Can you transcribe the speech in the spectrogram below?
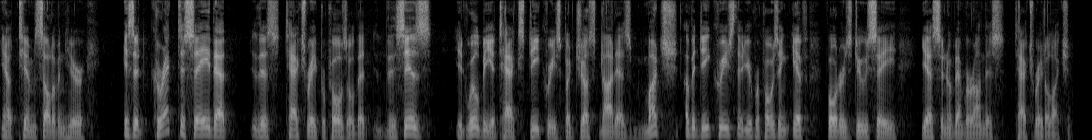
you know, Tim Sullivan here. Is it correct to say that this tax rate proposal, that this is, it will be a tax decrease, but just not as much of a decrease that you're proposing if voters do say yes in November on this tax rate election?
